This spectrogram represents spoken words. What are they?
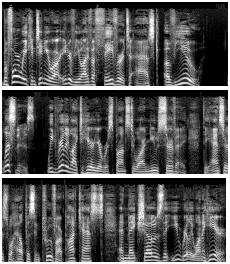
Before we continue our interview, I have a favor to ask of you, listeners. We'd really like to hear your response to our new survey. The answers will help us improve our podcasts and make shows that you really want to hear.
